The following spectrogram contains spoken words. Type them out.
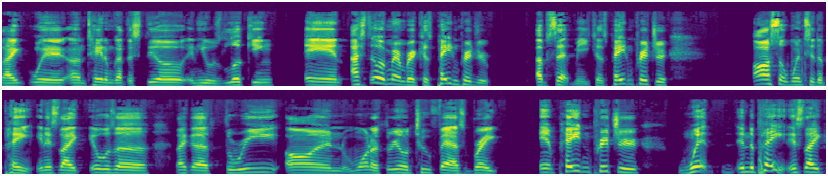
like when um, Tatum got the steal and he was looking, and I still remember because Peyton Pritchard upset me because Peyton Pritchard also went to the paint, and it's like it was a like a three on one or three on two fast break, and Peyton Pritchard went in the paint. It's like,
